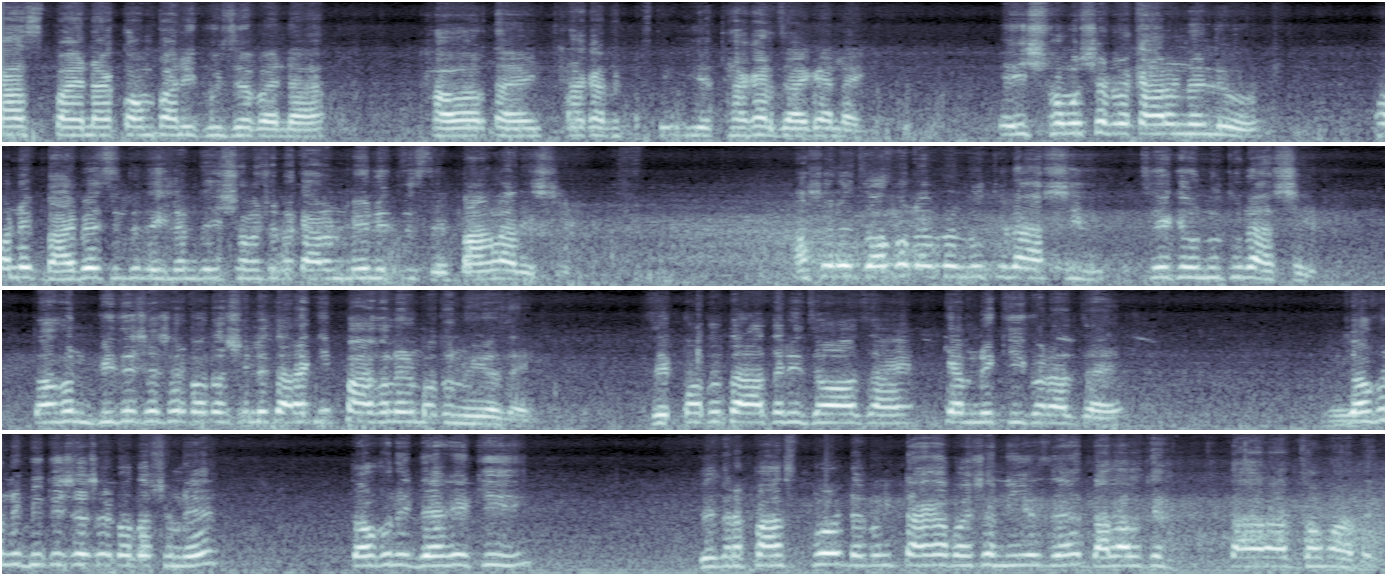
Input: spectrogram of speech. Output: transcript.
কাজ পায় না কোম্পানি খুঁজে পায় না, খাওয়ার থাকার ইয়ে থাকার জায়গা নাই। এই সমস্যাটার কারণ হলো, অনেক ভাইবে চিন্তা দেখলাম যে এই সমস্যাটার কারণ মেনে নিতেছে বাংলাদেশে। আসলে যখন আমরা নতুন আসি, যে কেউ নতুন আসে, তখন বিদেশ আসার কথা শুনলে তারা কি পাগলের মতন হয়ে যায়? যে কত তাড়াতাড়ি যাওয়া যায়, কেমনে কি করা যায়। যখনই বিদেশ আসার কথা শুনে, তখনই দেখে কি, যে তারা পাসপোর্ট এবং টাকা পয়সা নিয়ে যায় দালালকে তারা জমা দেয়।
